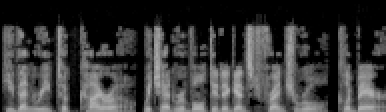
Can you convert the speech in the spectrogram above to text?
He then retook Cairo, which had revolted against French rule. Kleber,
